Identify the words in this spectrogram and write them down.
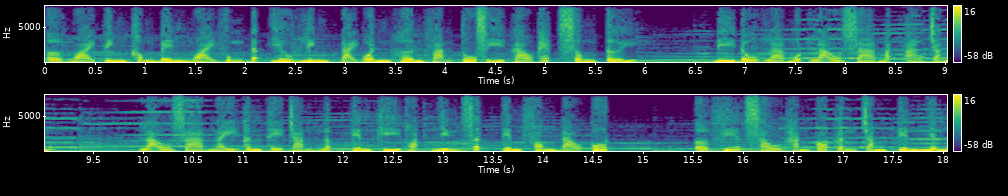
ở ngoài tinh không bên ngoài vùng đất yêu linh đại quân hơn vạn tu sĩ gào thét xông tới. Đi đầu là một lão già mặc áo trắng. Lão già này thân thể tràn ngập tiên khí thoạt nhìn rất tiên phong đạo cốt. Ở phía sau hắn có gần trăm tiên nhân.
